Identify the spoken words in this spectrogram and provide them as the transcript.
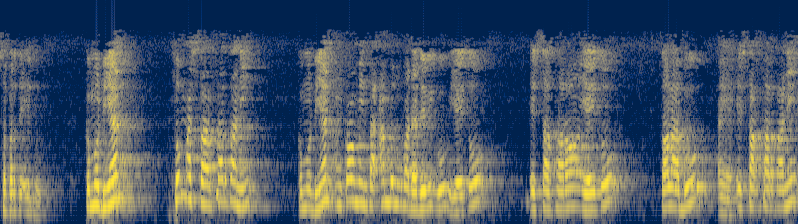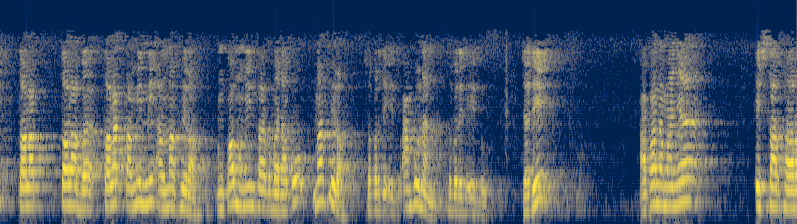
seperti itu. Kemudian tani, kemudian engkau minta ampun kepada diriku yaitu istighfar yaitu talabu eh istaghfartani talab talab talak taminni al maghfirah. Engkau meminta kepadaku maghfirah seperti itu, ampunan seperti itu. Jadi apa namanya istighfar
